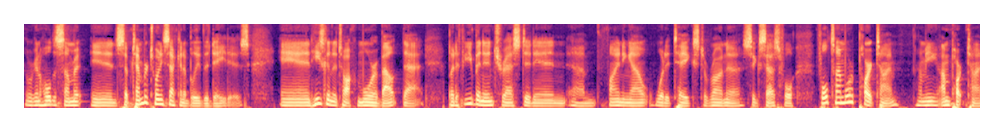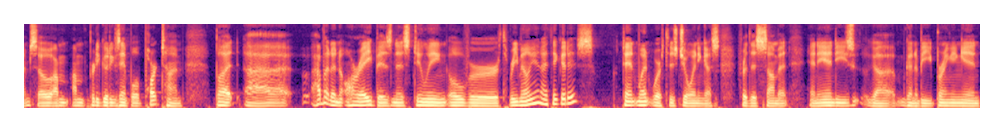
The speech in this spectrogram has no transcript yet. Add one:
We're going to hold a summit in September 22nd, I believe the date is, and he's going to talk more about that. But if you've been interested in um, finding out what it takes to run a successful full time or part time, I mean, I'm part time, so I'm I'm a pretty good example of part time. But uh, how about an RA business doing over three million? I think it is. Dan Wentworth is joining us for this summit, and Andy's uh, going to be bringing in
